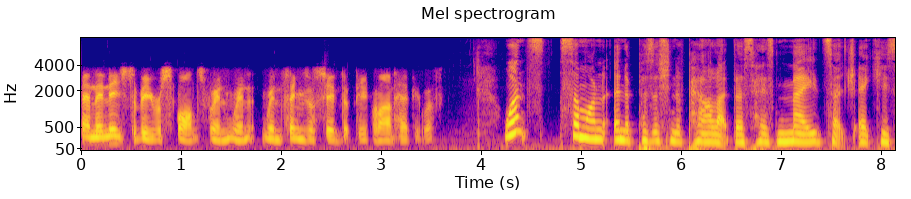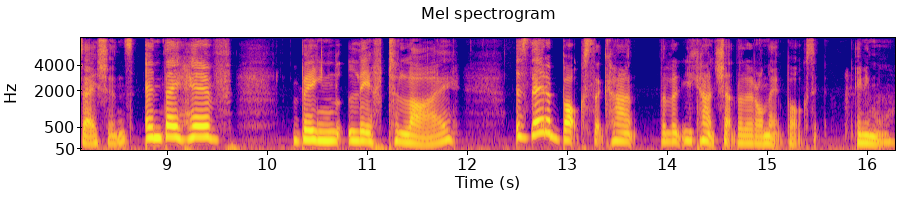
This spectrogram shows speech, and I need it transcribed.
and there needs to be response when, when, when things are said that people aren't happy with. Once someone in a position of power like this has made such accusations and they have been left to lie, is that a box that can't you can't shut the lid on that box anymore?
